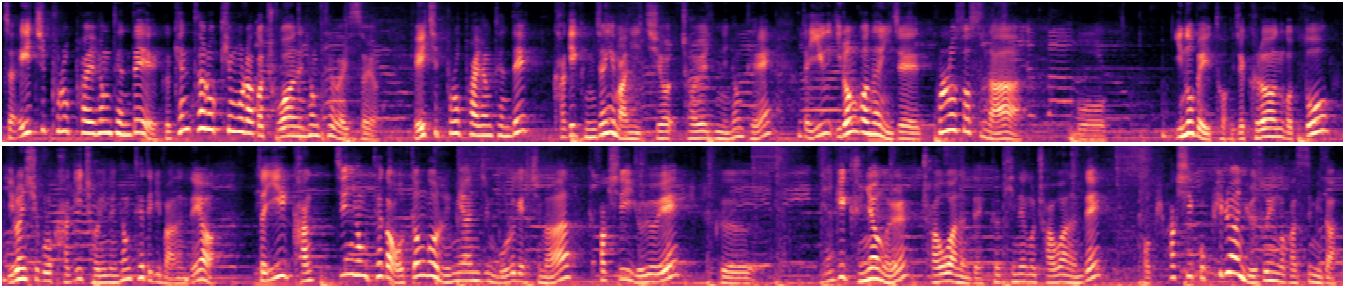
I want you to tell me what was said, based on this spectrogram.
자 H 프로파일 형태인데 그 켄타로 키무라가 좋아하는 형태가 있어요. H 프로파일 형태인데 각이 굉장히 많이 지어, 저어 있는 형태. 자, 이, 이런 거는 이제 콜로서스나 뭐 이노베이터 이제 그런 것도 이런 식으로 각이 져 있는 형태들이 많은데요. 자, 이 각진 형태가 어떤 걸 의미하는지 모르겠지만 확실히 요요의 그 무게 균형을 좌우하는데 그 기능을 좌우하는데 어, 확실히 꼭 필요한 요소인 것 같습니다.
